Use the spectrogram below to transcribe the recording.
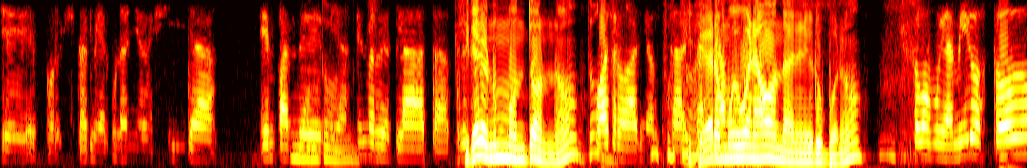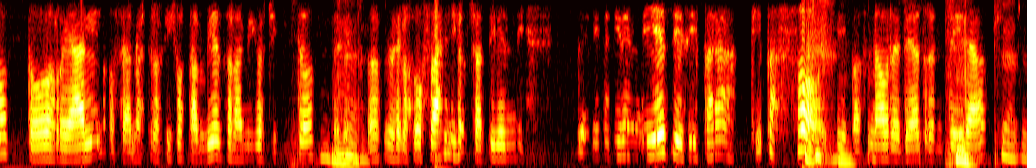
eh, porque también un año de gira, en pandemia, en Mar del Plata. Giraron un montón, ¿no? Cuatro años. Cuatro Y pegaron muy buena onda en el grupo, ¿no? Somos muy amigos todos, todos real. O sea, nuestros hijos también son amigos chiquitos. Desde, los, desde los dos años ya tienen, tienen diez y decís, pará, ¿qué pasó? Sí, pasó una obra de teatro entera. Claro.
